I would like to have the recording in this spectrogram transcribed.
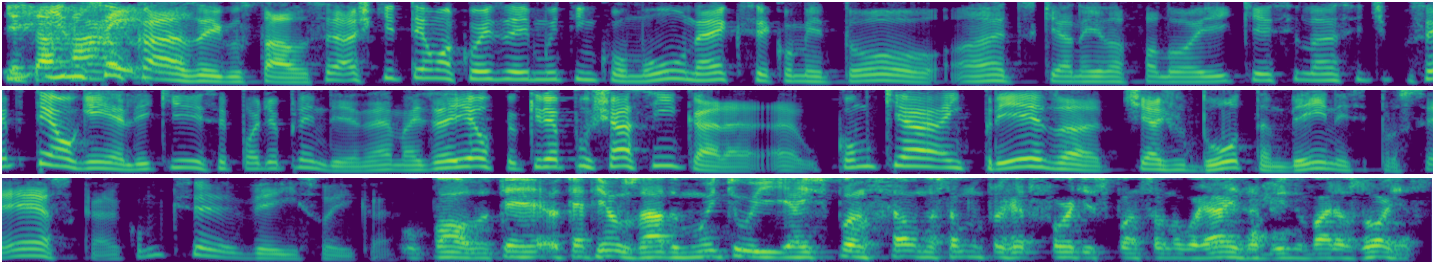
E, e, no seu caso aí, Gustavo, você acha que tem uma coisa aí muito em comum, né? Que você comentou antes, que a Neila falou aí, que esse lance, tipo, sempre tem alguém ali que você pode aprender, né? Mas aí eu, eu queria puxar assim, cara, é, como que a empresa te ajudou também nesse processo, cara? Como que você vê isso aí, cara? O Paulo, eu até, eu até tenho usado muito e a expansão, nós estamos num projeto forte de expansão no Goiás, abrindo várias lojas,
